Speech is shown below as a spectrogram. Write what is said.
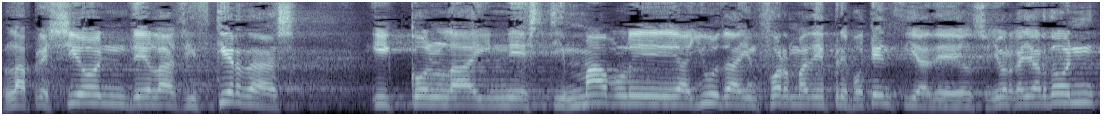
la presión de las izquierdas y con la inestimable ayuda en forma de prepotencia del señor Gallardón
